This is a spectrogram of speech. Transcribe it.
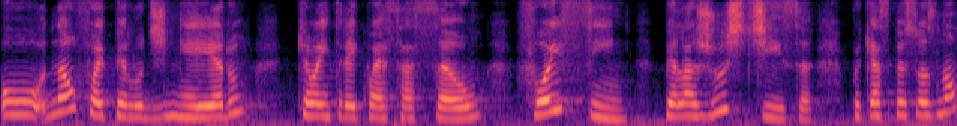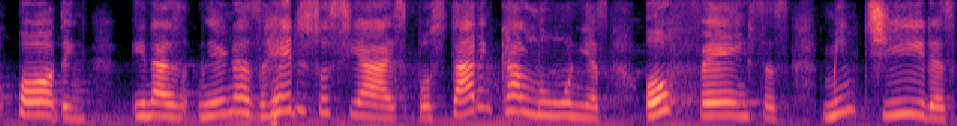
O, não foi pelo dinheiro que eu entrei com essa ação, foi sim pela justiça, porque as pessoas não podem ir nas, ir nas redes sociais, postarem calúnias, ofensas, mentiras,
